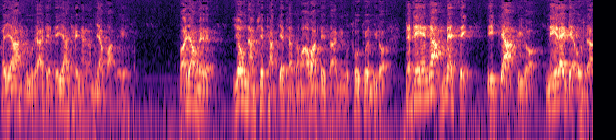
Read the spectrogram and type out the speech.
ဘုရားလှူတာတဲ့တရားထိုင်တာကမြတ်ပါတယ်ဘာကြောင့်လဲတဲ့ယုံနာဖြစ်တာပြက်တာသဘာဝသစ္စာတွေကိုထိုးထွင်းပြီးတော့တည်င်ကမက်စိတ်ဒီကြပြီးတော့နေလိုက်တဲ့ဥစ္စာ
